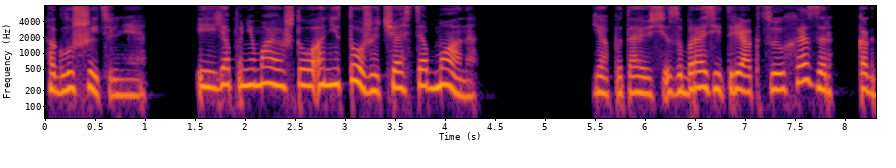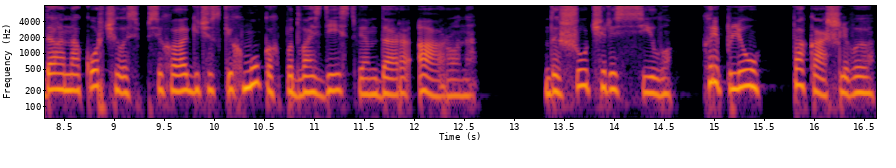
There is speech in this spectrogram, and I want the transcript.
оглушительнее и я понимаю, что они тоже часть обмана. Я пытаюсь изобразить реакцию Хезер, когда она корчилась в психологических муках под воздействием дара Аарона. Дышу через силу, хриплю, покашливаю,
